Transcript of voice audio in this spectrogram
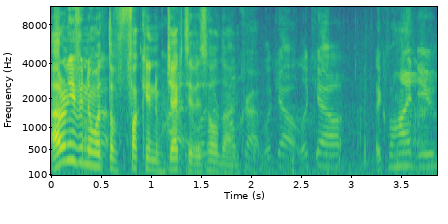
I don't even know what the fucking objective is. Hold on. Oh crap! Look out! Look out! Look behind you!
